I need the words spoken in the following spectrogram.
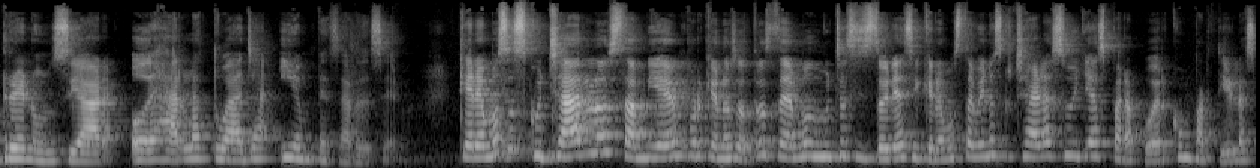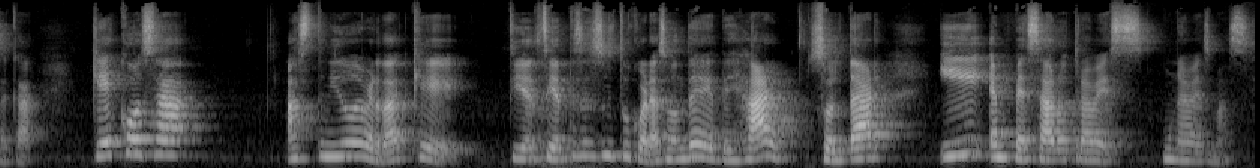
renunciar o dejar la toalla y empezar de cero. Queremos escucharlos también porque nosotros tenemos muchas historias y queremos también escuchar las suyas para poder compartirlas acá. ¿Qué cosa has tenido de verdad que sientes eso en tu corazón de dejar, soltar y empezar otra vez, una vez más?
